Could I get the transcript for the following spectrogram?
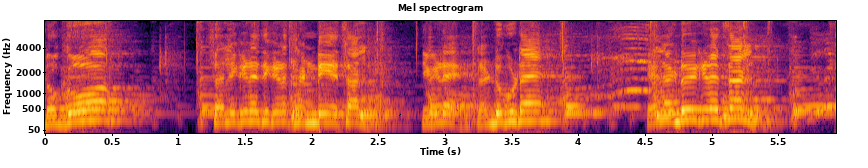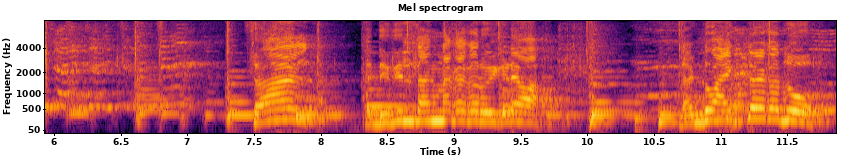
डोगो चल इकडे तिकडे थंडी आहे चल. इकडे लड्डू कुठे आहे? हे लड्डू इकडे चल. चल. दिदीला दीदीला तंग नका करू इकडे वा. लड्डू ऐकतोय का तू?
